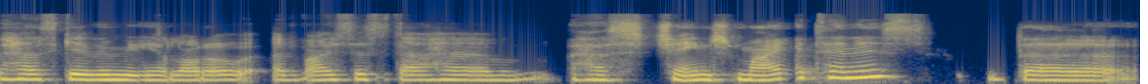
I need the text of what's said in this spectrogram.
has given me a lot of advices that have has changed my tennis. The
